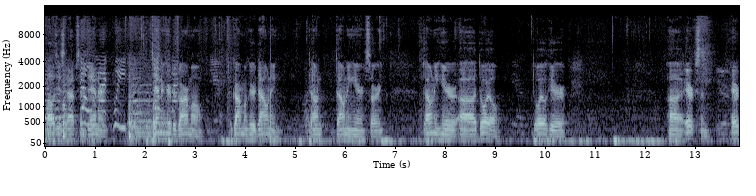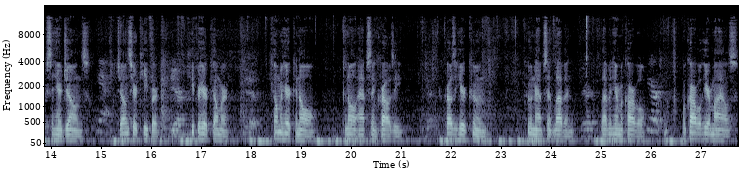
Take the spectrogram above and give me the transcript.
Clausius absent. Danner. Danner here. DeGarmo. DeGarmo here. Downing. Down, Downing here. Sorry. Downing here. Uh, Doyle. Doyle here. Uh, Erickson. Erickson here. Jones. Jones here. Keeper. Keeper here. Kilmer. Kilmer here. Knoll. Knoll absent. Krause. Krause here. Kuhn. Kuhn absent. Levin. Levin here. McCarville. McCarville here. Miles.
